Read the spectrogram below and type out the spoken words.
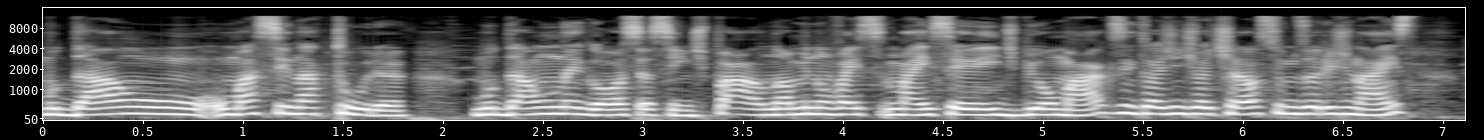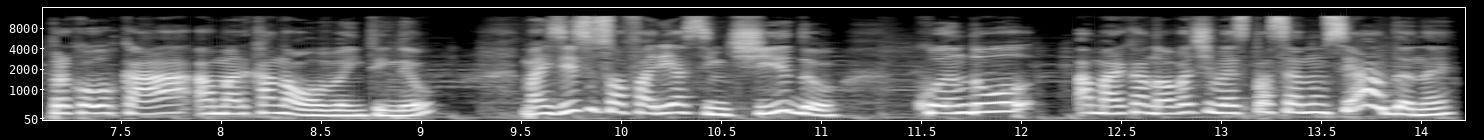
Mudar um- uma assinatura, mudar um negócio assim, tipo, ah, o nome não vai mais ser HBO Max, então a gente vai tirar os filmes originais pra colocar a marca nova, entendeu? Mas isso só faria sentido quando a marca nova tivesse pra ser anunciada, né?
